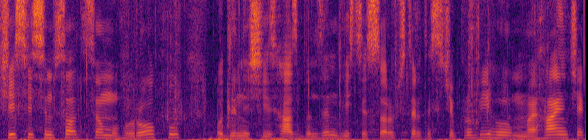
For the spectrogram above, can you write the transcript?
6800 7 року, 1,6 газ бензин, 244 тисячі пробігу, меганчик.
